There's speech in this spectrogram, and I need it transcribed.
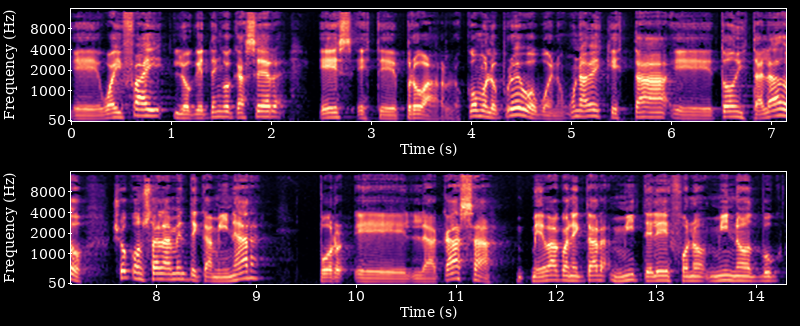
eh, Wi-Fi, lo que tengo que hacer es este, probarlo. ¿Cómo lo pruebo? Bueno, una vez que está eh, todo instalado, yo con solamente caminar por la casa me va a conectar mi teléfono, mi notebook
